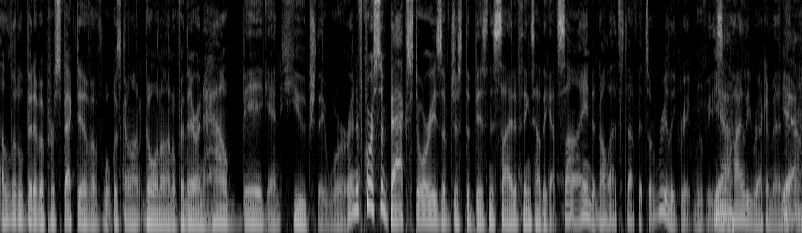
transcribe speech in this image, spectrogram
a a little bit of a perspective of what was going going on over there and how big and huge they were, and of course some backstories of just the business side of things, how they got signed and all that stuff. It's a really great movie, so Yeah. highly recommend it. Yeah.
